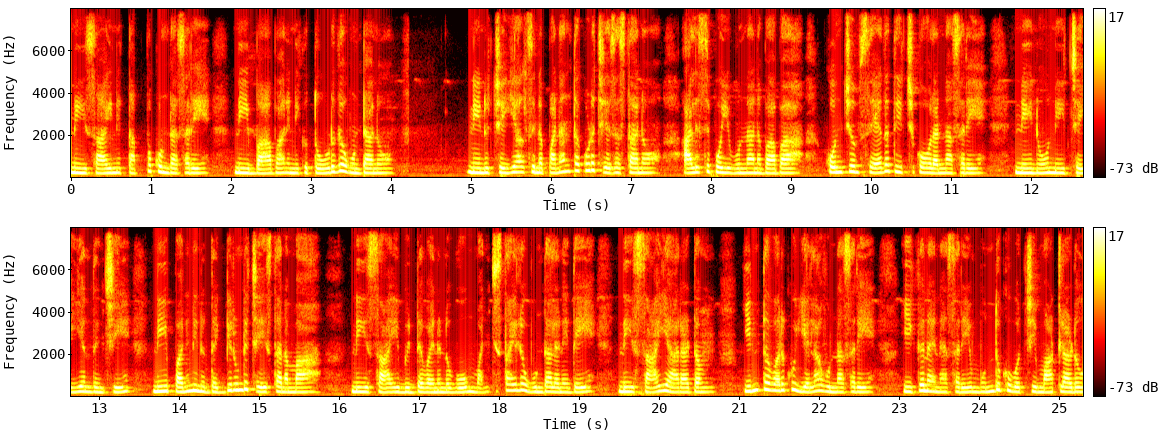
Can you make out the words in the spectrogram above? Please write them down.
నీ సాయిని తప్పకుండా సరే నీ బాబాని నీకు తోడుగా ఉంటాను. నేను చెయ్యాల్సిన పనంతా కూడా చేసేస్తాను. అలసిపోయి ఉన్నాను బాబా. కొంచెం సేద తీర్చుకోవాలన్నా సరే నేను నీ చెయ్యందించి నీ పని నేను దగ్గరుండి చేయిస్తానమ్మా. నీ సాయి బిడ్డవైన నువ్వు మంచి స్థాయిలో ఉండాలనేదే నీ సాయి ఆరాటం. ఇంతవరకు ఎలా ఉన్నా సరే ఇకనైనా సరే ముందుకు వచ్చి మాట్లాడు.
